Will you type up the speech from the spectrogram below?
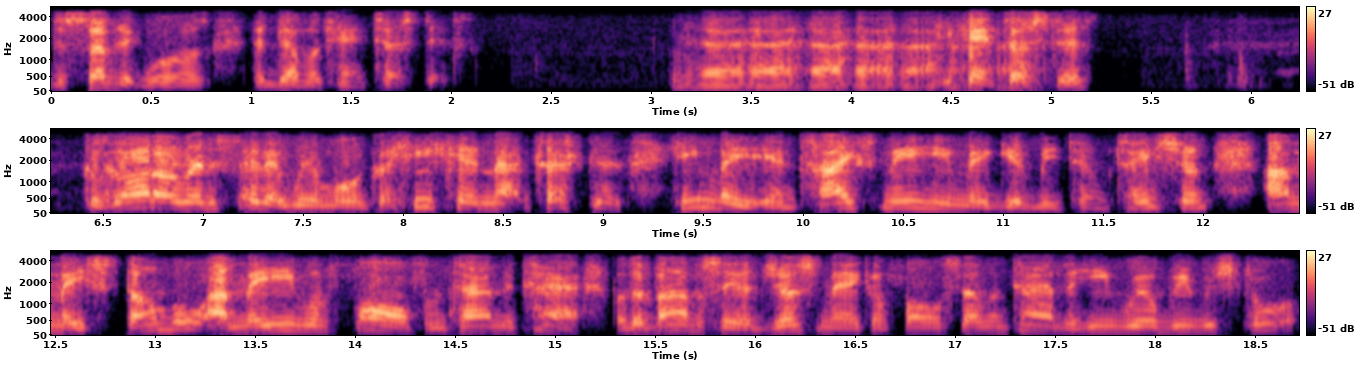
the subject was, The devil can't touch this. He can't touch this. Because God already said that we're more. He cannot touch this. He may entice me. He may give me temptation. I may stumble. I may even fall from time to time. But the Bible says a just man can fall seven times and he will be restored.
